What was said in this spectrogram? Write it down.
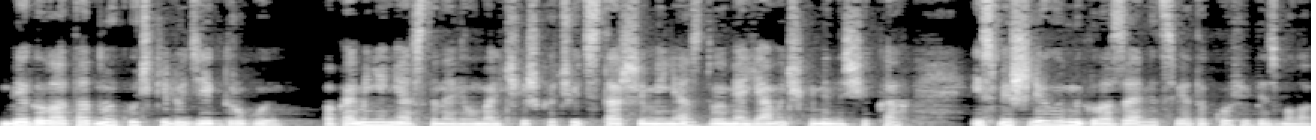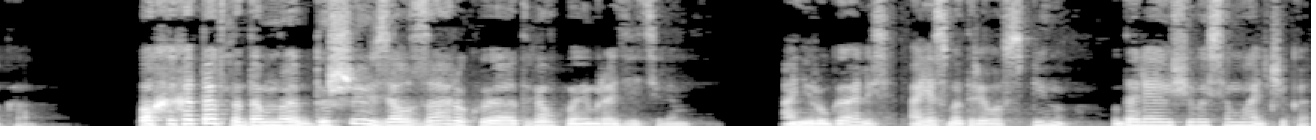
Бегала от одной кучки людей к другой пока меня не остановил мальчишка, чуть старше меня, с двумя ямочками на щеках и смешливыми глазами цвета кофе без молока. Похохотав надо мной от души, взял за руку и отвел к моим родителям. Они ругались, а я смотрела в спину удаляющегося мальчика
